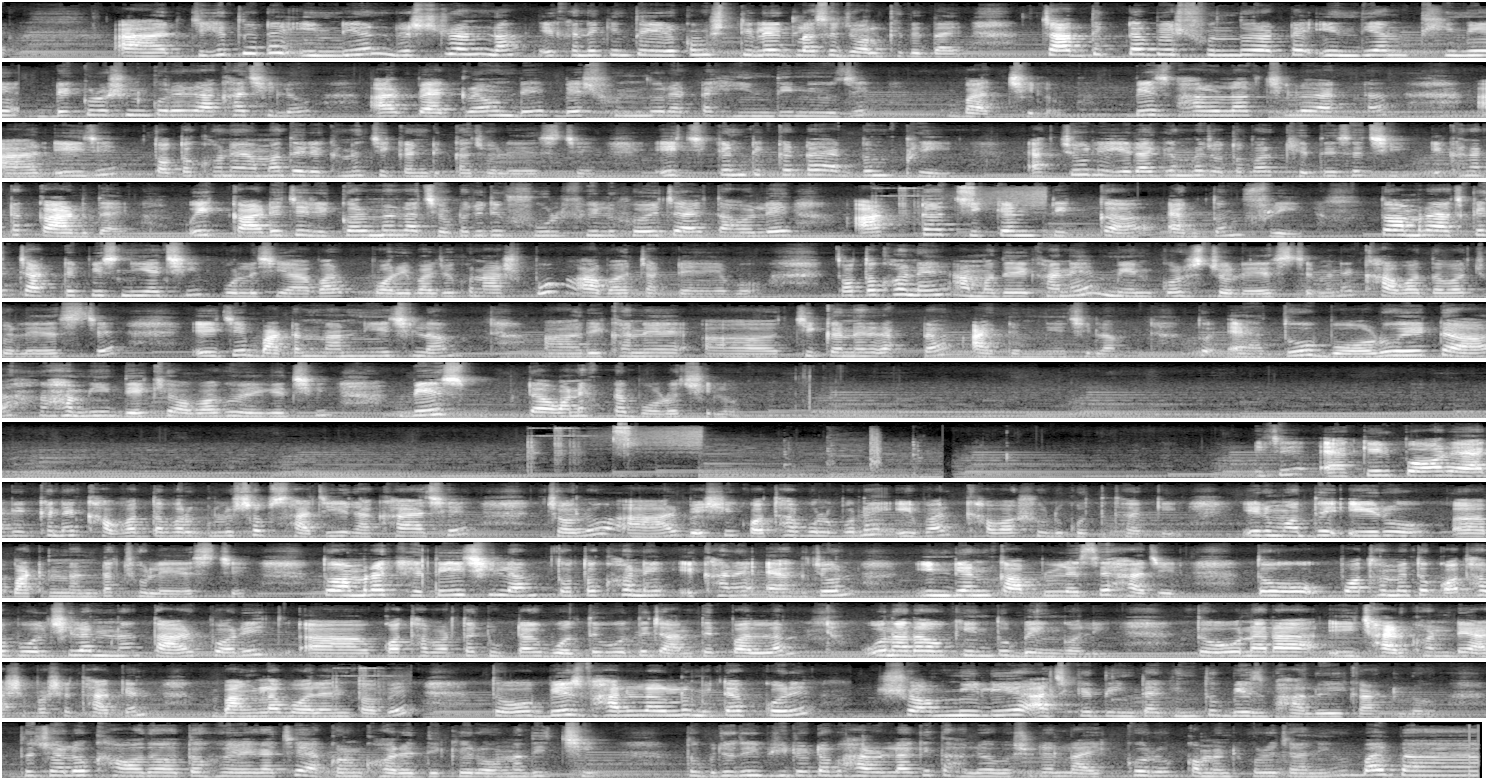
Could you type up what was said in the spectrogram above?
আর যেহেতু এটা ইন্ডিয়ান রেস্টুরেন্ট না, এখানে কিন্তু এরকম স্টিলের গ্লাসে জল খেতে দেয়। চারদিকটা বেশ সুন্দর একটা ইন্ডিয়ান থিমে ডেকোরেশন করে রাখা ছিল, আর ব্যাকগ্রাউন্ডে বেশ সুন্দর একটা হিন্দি মিউজিক বাজছিল। বেশ ভালো লাগছিল একটা। আর এই যে, ততক্ষণে আমাদের এখানে চিকেন টিক্কা চলে এসছে। এই চিকেন টিক্কাটা একদম ফ্রি অ্যাকচুয়ালি এর আগে আমরা যতবার খেতে এসেছি, এখানে একটা কার্ড দেয়। ওই কার্ডে যে রিকোয়ারমেন্ট আছে, ওটা যদি ফুলফিল হয়ে যায়, তাহলে আটটা চিকেন টিক্কা একদম ফ্রি তো আমরা আজকে চারটে পিস নিয়েছি, বলেছি আবার পরের বার যখন আসব, আবার চারটে নেব। ততক্ষণে আমাদের এখানে মেন কোর্স চলে এসছে মানে খাবার দাবার চলে এসছে। এই যে বাটার নান নিয়েছিলাম, আর এখানে চিকেনের একটা আইটেম নিয়েছিলাম। তো এত বড় এটা, আমি দেখে অবাক হয়ে গেছি। বেশটা অনেকটা বড় ছিল। একের পর এক এখানে খাবার দাবারগুলো সব সাজিয়ে রাখা আছে। চলো আর বেশি কথা বলব না, এবার খাওয়া শুরু করতে থাকি। এর মধ্যে এরও বাটার নানটা চলে এসছে। তো আমরা খেতেই ছিলাম, ততক্ষণে এখানে একজন ইন্ডিয়ান কাপল এসে হাজির। তো প্রথমে তো কথা বলছিলাম না, তারপরে কথাবার্তা টুকটাক বলতে বলতে জানতে পারলাম, ওনারাও কিন্তু বেঙ্গলি। তো ওনারা এই ঝাড়খণ্ডে আশেপাশে থাকেন, বাংলা বলেন তবে। তো বেশ ভালো লাগল মিট আপ করে। সব মিলিয়ে আজকের দিনটা কিন্তু বেশ ভালোই কাটলো। তো চলো খাওয়া দাওয়া তো হয়ে গেছে, এখন ঘরের দিকে রওনা দিচ্ছি। তো যদি ভিডিওটা ভালো লাগে তাহলে অবশ্যই লাইক করো কমেন্ট করে জানিও। Bye bye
